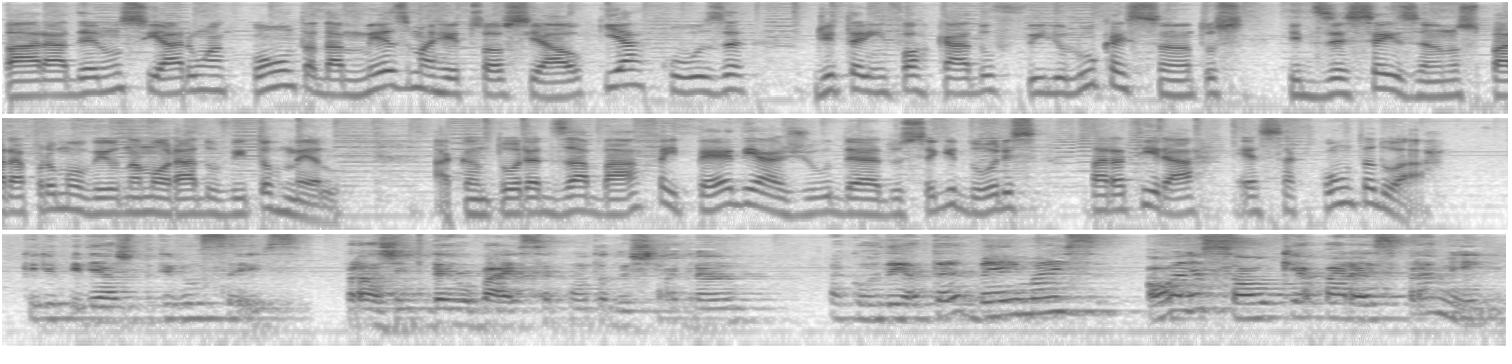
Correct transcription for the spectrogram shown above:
para denunciar uma conta da mesma rede social que acusa de ter enforcado o filho Lucas Santos, de 16 anos, para promover o namorado Vitor Melo. A cantora desabafa e pede a ajuda dos seguidores para tirar essa conta do ar. Queria pedir a ajuda de vocês para a gente derrubar essa conta do Instagram. Acordei até bem, mas olha só o que aparece para mim.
